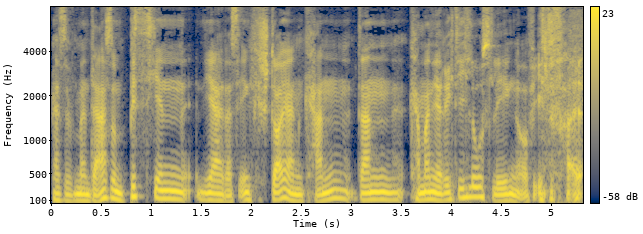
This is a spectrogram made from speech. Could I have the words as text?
Also wenn man da so ein bisschen, ja, das irgendwie steuern kann, dann kann man ja richtig loslegen, auf jeden Fall.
